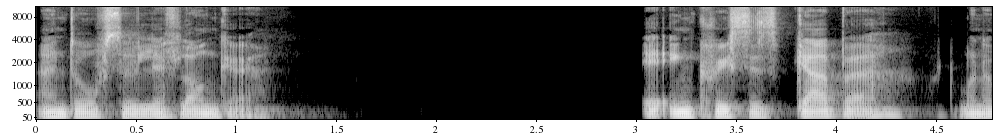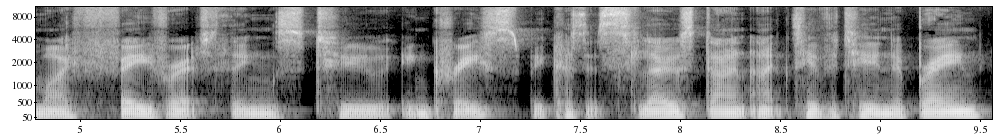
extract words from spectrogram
and also live longer? It increases GABA, one of my favorite things to increase because it slows down activity in the brain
